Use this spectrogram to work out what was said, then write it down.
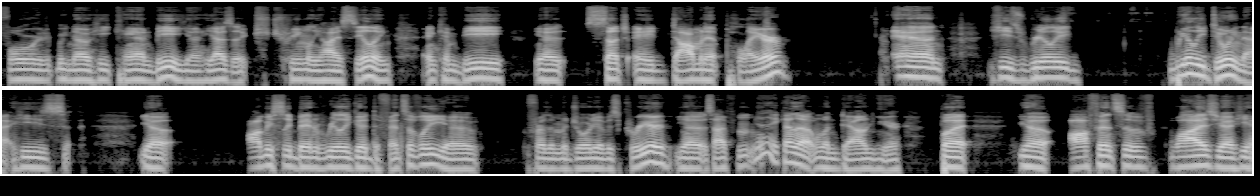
forward we know he can be. You know, he has an extremely high ceiling and can be, you know, such a dominant player. And he's really, really doing that. He's, you know, obviously been really good defensively, you know, for the majority of his career, you know, aside from, yeah, kind of that one down year. But, you know, offensive wise, yeah, he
